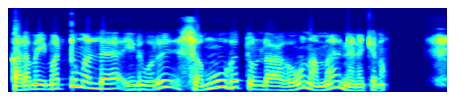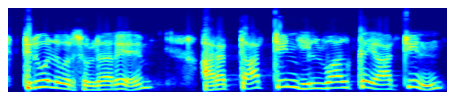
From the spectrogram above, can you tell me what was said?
கடமை மட்டுமல்ல இது ஒரு சமூக தொண்டாகவும் நம்ம நினைக்கணும். திருவள்ளுவர் சொல்றாரு அறத்தாற்றின் இல்வாழ்க்கை ஆற்றின்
